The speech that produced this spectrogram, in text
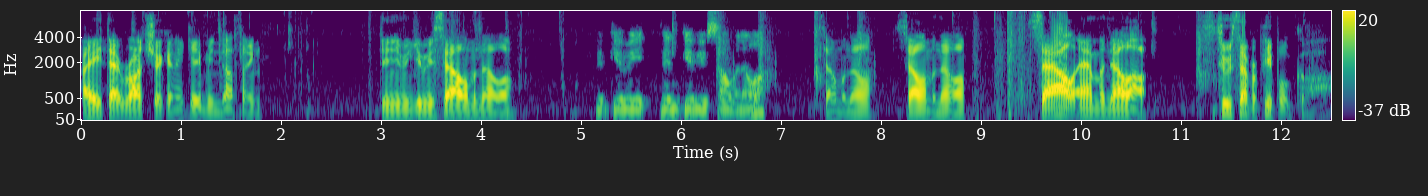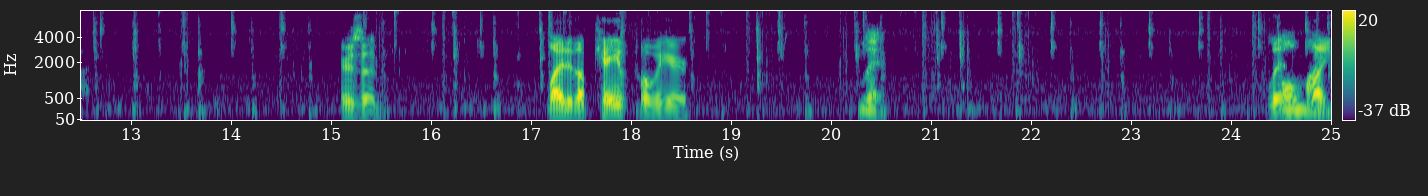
I ate that raw chicken, it gave me nothing. Didn't even give me salmonella. Did give me didn't give you salmonella? Salmonella. Salmonella. Sal and Manella. It's two separate people. God. Here's a lighted up cave over here. Lit. Lit Oh my light.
